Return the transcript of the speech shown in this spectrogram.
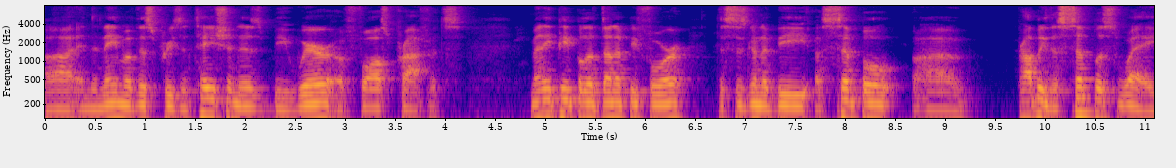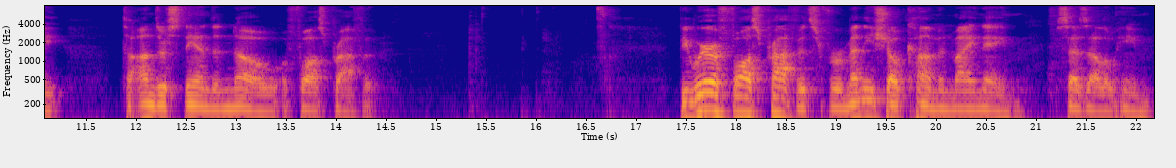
Uh, and the name of this presentation is Beware of False Prophets. Many people have done it before. This is going to be a simple, uh, probably the simplest way to understand and know a false prophet. Beware of false prophets, for many shall come in my name, says Elohim.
